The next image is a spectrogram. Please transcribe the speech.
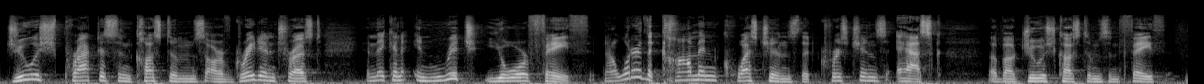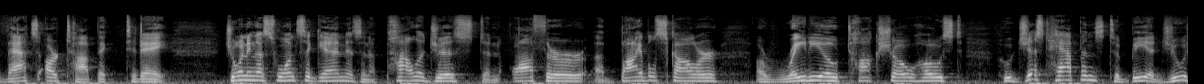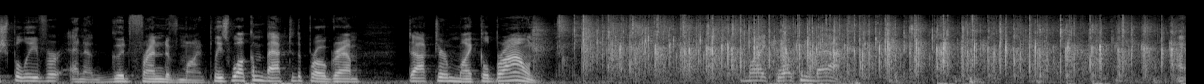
Jewish practice and customs are of great interest and they can enrich your faith. Now, what are the common questions that Christians ask about Jewish customs and faith? That's our topic today. Joining us once again is an apologist, an author, a Bible scholar, a radio talk show host who just happens to be a Jewish believer and a good friend of mine. Please welcome back to the program Dr. Michael Brown. Mike, welcome back.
